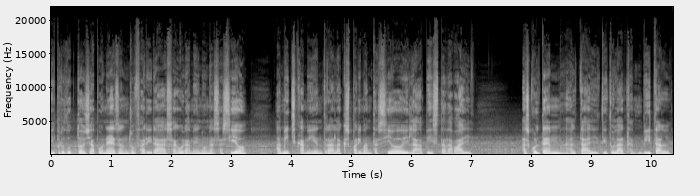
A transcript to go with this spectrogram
i productor japonès ens oferirà segurament una sessió a mig camí entre l'experimentació i la pista de ball. Escoltem el tall titulat Vital,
